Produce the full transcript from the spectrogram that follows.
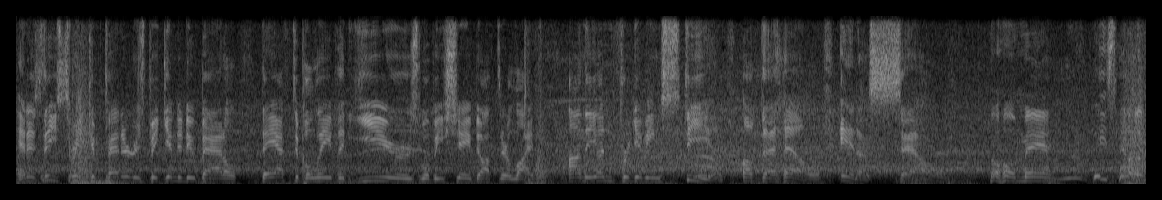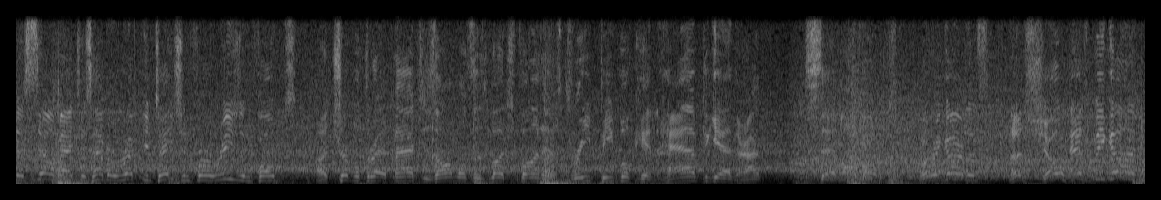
And as these three competitors begin to do battle, they have to believe that years will be shaved off their life on the unforgiving steel of the Hell in a Cell. Oh, man. These Hell in a Cell matches have a reputation for a reason, folks. A triple threat match is almost as much fun as three people can have together. I said almost. Well, regardless, the show has begun.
